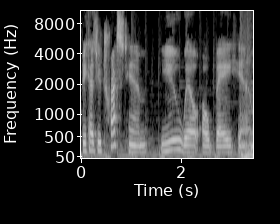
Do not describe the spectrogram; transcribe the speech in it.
because you trust him, you will obey him.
